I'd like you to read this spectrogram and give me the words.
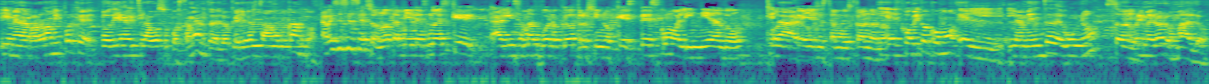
Y me agarraron a mí porque yo di en el clavo supuestamente de lo que ellos estaban buscando. A veces es eso, ¿no? También es, no es que alguien sea más bueno que otro, sino que estés como alineado con lo Claro. que ellos están buscando, ¿no? Y es cómico como el, la mente de uno se va Sí. primero a lo malo.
